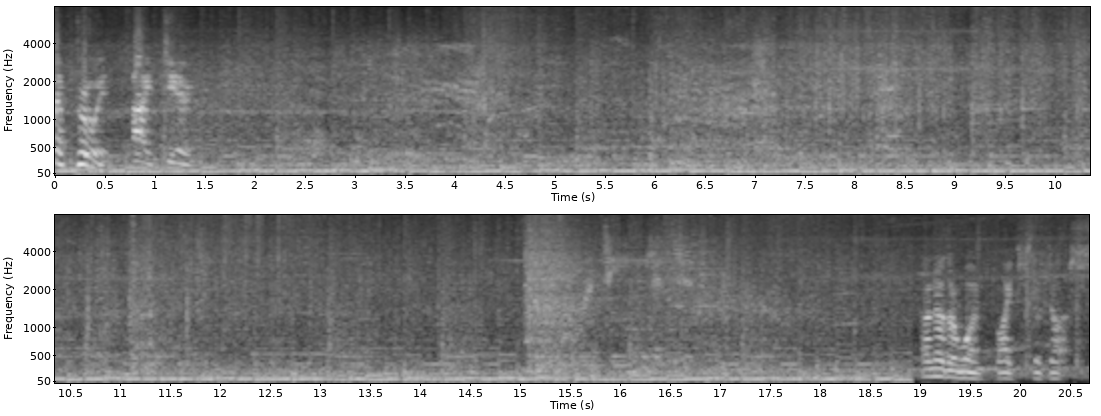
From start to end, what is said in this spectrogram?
Step through it, I dare you. Another one bites the dust.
